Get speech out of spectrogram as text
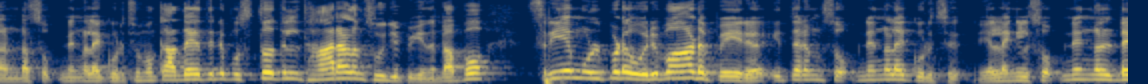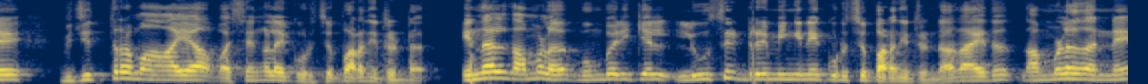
കണ്ട സ്വപ്നങ്ങളെക്കുറിച്ചും ഒക്കെ അദ്ദേഹത്തിന്റെ പുസ്തകത്തിൽ ധാരാളം സൂചിപ്പിക്കുന്നുണ്ട്. അപ്പോൾ ശ്രീയം ഉൾപ്പെടെ ഒരുപാട് പേര് ഇത്തരം സ്വപ്നങ്ങളെക്കുറിച്ച് അല്ലെങ്കിൽ സ്വപ്നങ്ങളുടെ വിചിത്രമായ വശങ്ങളെക്കുറിച്ച് പറഞ്ഞിട്ടുണ്ട്. എന്നാൽ നമ്മൾ മുമ്പൊരിക്കൽ ലൂസിഡ് ഡ്രീമിങ്ങിനെ കുറിച്ച് പറഞ്ഞിട്ടുണ്ട്. അതായത് നമ്മൾ തന്നെ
